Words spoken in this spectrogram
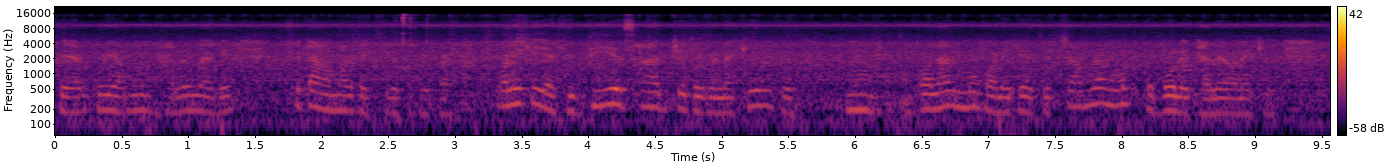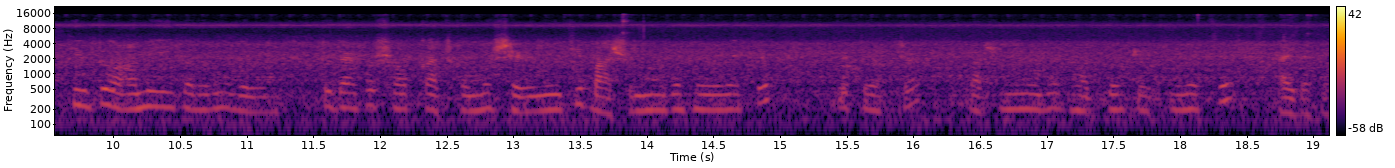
শেয়ার করি, আমার ভালো লাগে, সেটা আমার ব্যক্তিগত ব্যাপার। অনেকেই আছে, দিয়ে সাহায্য করবে না, কিন্তু বলার মুখ অনেকে আছে, চামড়ার মুখ তো বলে ফেলে অনেকে। কিন্তু আমি এই কথাগুলো বললাম, তো দেখো, সব কাজকর্ম সেরে নিয়েছি, বাসন মাজা হয়ে গেছে। দেখতে পাচ্ছ, বাসন মাজা, ঘর ধর চলতে যাচ্ছে আই দেখো।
